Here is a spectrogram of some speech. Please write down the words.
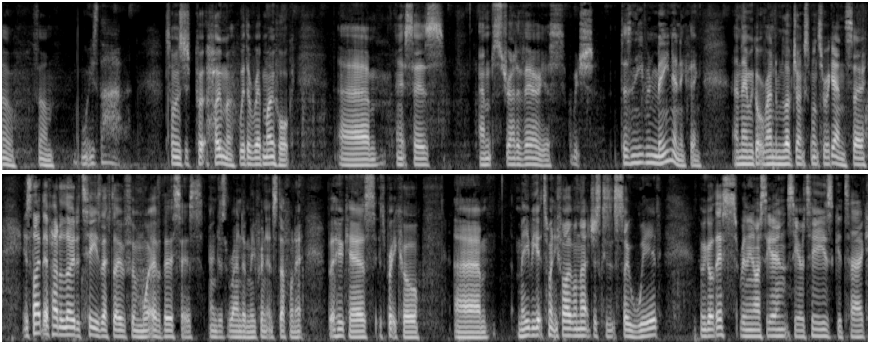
Oh, thumb. What is that? Someone's just put Homer with a red mohawk. Um, and it says Amp Stradivarius, which doesn't even mean anything. And then we've got random Love Junk sponsor again. So it's like they've had a load of teas left over from whatever this is and just randomly printed stuff on it. But who cares? It's pretty cool. Um, maybe get 25 on that just because it's so weird. Then we got this, really nice again. CRTs, good tag.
